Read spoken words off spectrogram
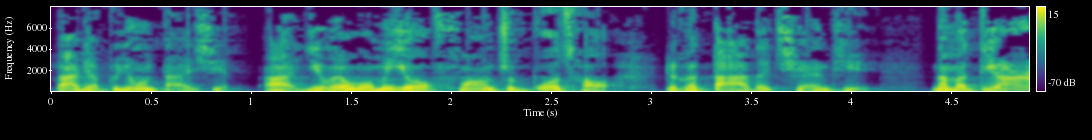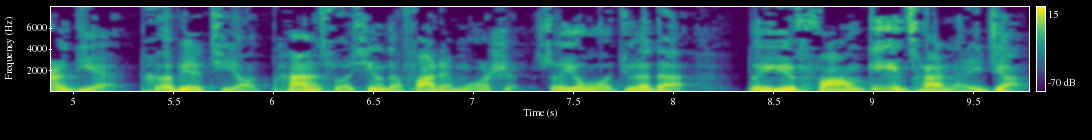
大家不用担心啊，因为我们有防止过炒这个大的前提。那么第二点特别提要探索新的发展模式。所以我觉得，对于房地产来讲，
